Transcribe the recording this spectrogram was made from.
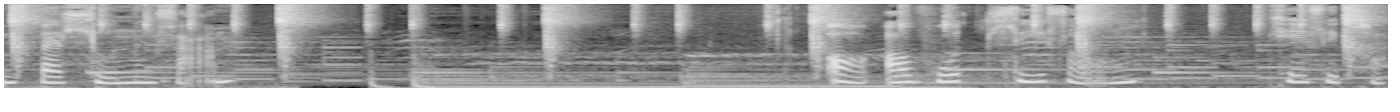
M8013 ออก Output C2 K10 ค่ะ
